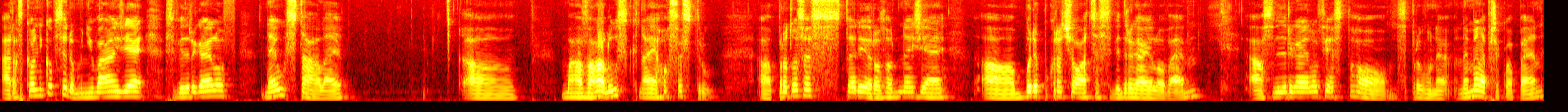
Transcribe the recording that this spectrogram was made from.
A Raskolnikov se domnívá, že Svidrgailov neustále uh, má zálusk na jeho sestru. A proto se tedy rozhodne, že uh, bude pokračovat se Svidrgailovem a Svidrgailov je z toho zprvu ne, nemile překvapen,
